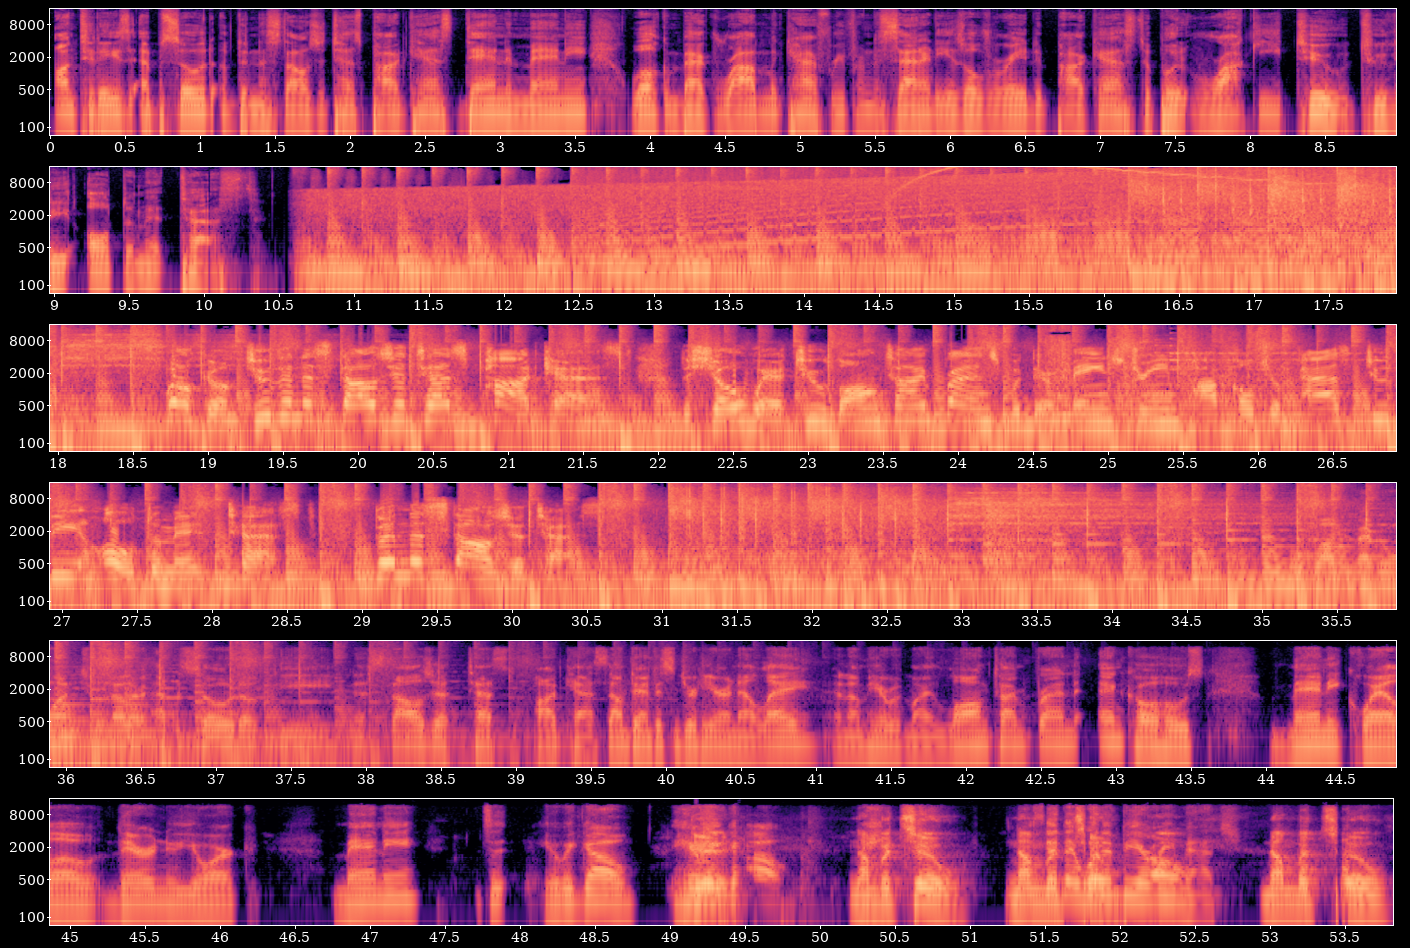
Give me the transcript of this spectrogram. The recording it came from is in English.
On today's episode of the Nostalgia Test podcast, Dan and Manny welcome back Rob McCaffery from the Sanity is Overrated podcast to put Rocky 2 to the ultimate test. Welcome to the Nostalgia Test podcast, the show where two longtime friends put their mainstream pop culture past to the ultimate test the Nostalgia Test. Well, welcome everyone to another episode of the Nostalgia Test podcast. I'm Dan Dissinger here in LA, and I'm here with my longtime friend and co host, Manny Coelho. There in New York. Manny, here we go. Here Dude, we go. Number two. Number Said two. It wouldn't be a rematch. Number two.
